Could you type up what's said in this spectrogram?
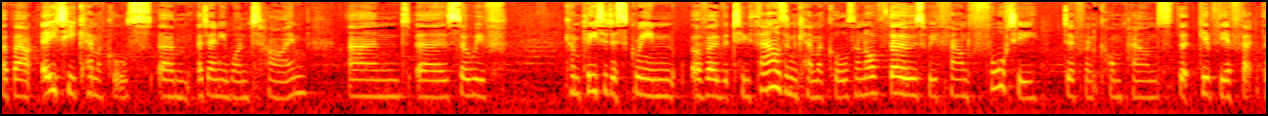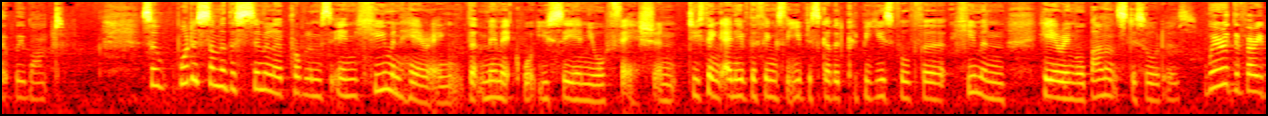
about 80 chemicals um, at any one time. And uh, so we've completed a screen of over 2,000 chemicals, and of those, we've found 40 different compounds that give the effect that we want. So, what are some of the similar problems in human hearing that mimic what you see in your fish? And do you think any of the things that you've discovered could be useful for human hearing or balance disorders? We're at the very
